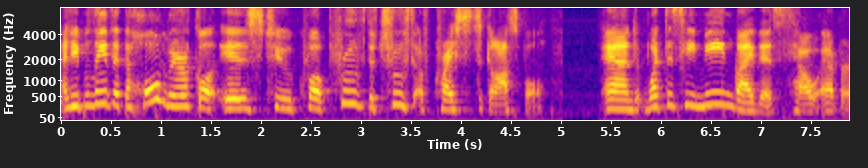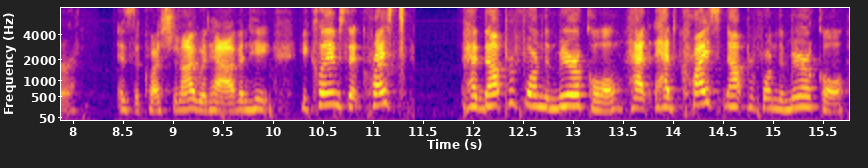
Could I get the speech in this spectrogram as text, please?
and he believed that the whole miracle is to quote prove the truth of Christ's gospel. And what does he mean by this? However, is the question I would have. And he he claims that Christ had not performed the miracle, had had Christ not performed the miracle,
